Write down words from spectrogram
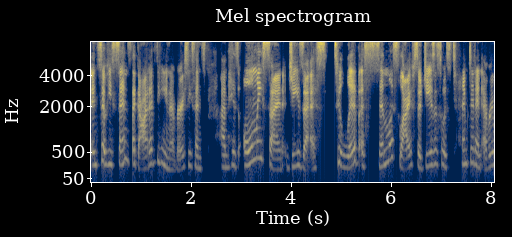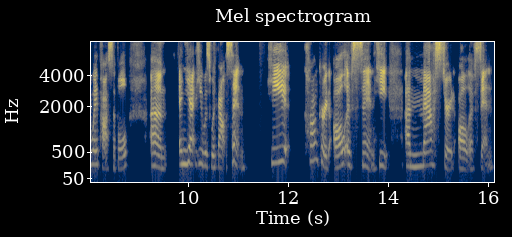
And so he sends the God of the universe, he sends um, his only son, Jesus, to live a sinless life. So Jesus was tempted in every way possible, um, and yet he was without sin. He conquered all of sin, he uh, mastered all of sin.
